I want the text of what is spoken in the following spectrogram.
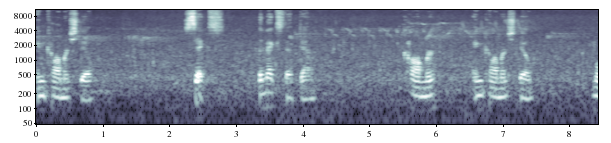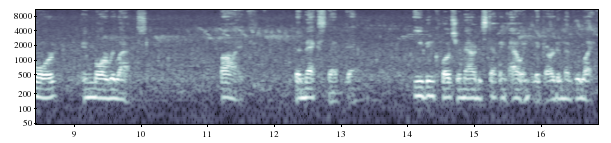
and calmer still. 6. The next step down, calmer and calmer still, more and more relaxed. 5. The next step down, even closer now to stepping out into the garden of your life.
